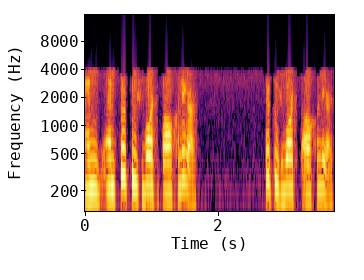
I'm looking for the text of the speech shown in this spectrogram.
En, en puppies wordt het al geleerd. Puppies wordt het al geleerd.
